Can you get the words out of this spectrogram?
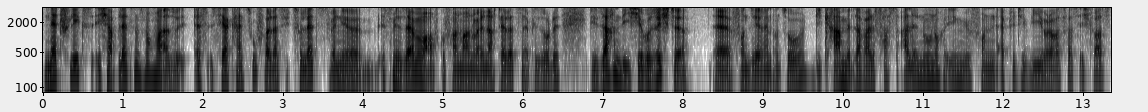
Netflix, ich habe letztens nochmal, also es ist ja kein Zufall, dass ich zuletzt, wenn ihr, ist mir selber mal aufgefallen, Manuel, nach der letzten Episode, die Sachen, die ich hier berichte, äh, von Serien und so, die kamen mittlerweile fast alle nur noch irgendwie von Apple TV oder was weiß ich was.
